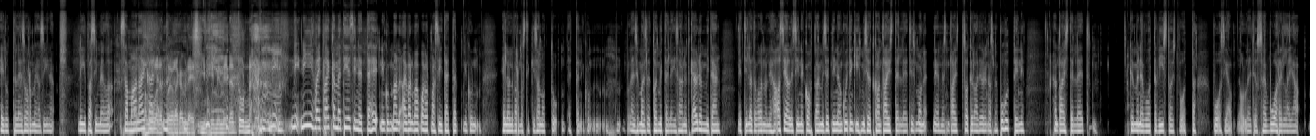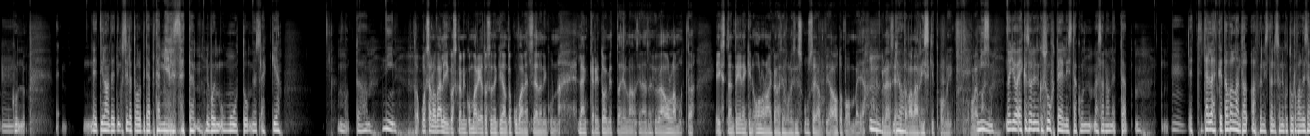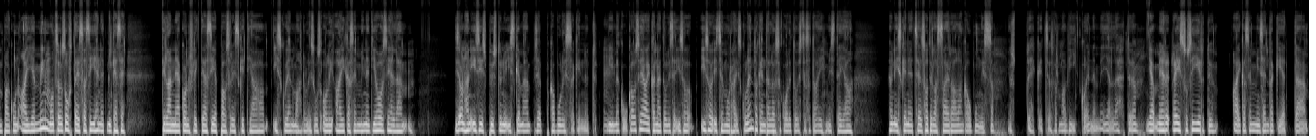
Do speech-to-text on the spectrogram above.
heiluttelee sormea siinä liipasimella samaan mä, aikaan. Mä luulen, että toi on aika yleisinhimillinen tunne. niin, niin, niin, vaikka mä tiesin, että he, niin kuin, mä olen aivan varma siitä, että niin kuin, heille oli varmastikin sanottu, että niin kuin, länsimaisille toimittajille ei saa nyt käydä mitään. Että sillä tavalla ne oli ihan asiallisia ne kohtaamiset, niin ne on kuitenkin ihmisiä, jotka on taistelleet, siis monet, niin esimerkiksi taist, sotilaat, joiden kanssa me puhuttiin, niin hän taistelleet 10 vuotta, 15 vuotta, vuosia olleet jossain vuorilla ja mm. kun ne tilanteet niin sillä tavalla pitää pitää mielessä, että ne voi muuttua myös äkkiä. Mutta niin. Voiko sanoa väliin, koska niin kuin Maria tuossa jotenkin antoi kuvan, että siellä niin kuin länkkäritoimittajilla on sinänsä hyvä olla, mutta eikö tämän teidänkin olon aikana siellä oli siis useampia autopommeja? Mm, että kyllä siellä joo. tavallaan riskit oli olemassa. Niin. No joo, ehkä se oli niinku suhteellista, kun mä sanon, että Mm. Että tällä hetkellä tavallaan Afganistanissa on niin kuin turvallisempaa kuin aiemmin, mutta se on suhteessa siihen, että mikä se tilanne ja konflikti ja sieppausriskit ja iskujen mahdollisuus oli aikaisemmin. Että joo, siellä, siis onhan ISIS pystynyt iskemään se Kabulissakin nyt mm. viime kuukausien aikana, että oli se iso, iso itsemurhaisku lentokentällä, jossa kuoli toista sata ihmistä ja he on iskeneet siellä sotilassairaalan kaupungissa, just ehkä itse asiassa varmaan viikko ennen meidän lähtöä. Ja meidän reissu siirtyi aikaisemmin sen takia, että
